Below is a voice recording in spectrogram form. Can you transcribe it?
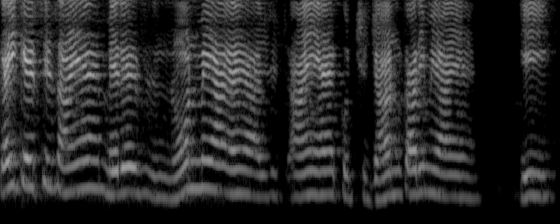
कई केसेस आए हैं, मेरे नोन में आए आए हैं, कुछ जानकारी में आए हैं कि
